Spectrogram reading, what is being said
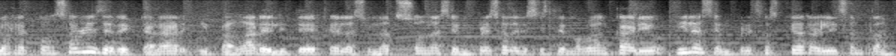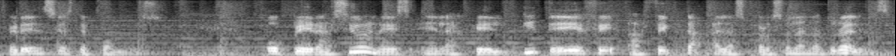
Los responsables de declarar y pagar el ITF de la SUNAT son las empresas del sistema bancario y las empresas que realizan transferencias de fondos operaciones en las que el ITF afecta a las personas naturales.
